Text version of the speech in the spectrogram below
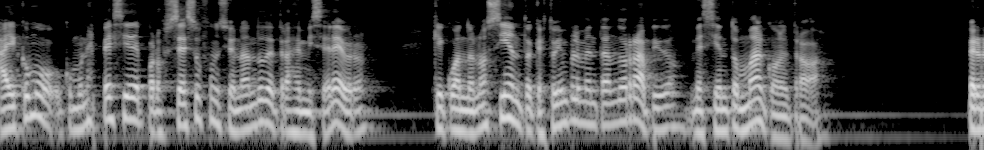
hay como, como una especie de proceso funcionando detrás de mi cerebro que cuando no siento que estoy implementando rápido, me siento mal con el trabajo. Pero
